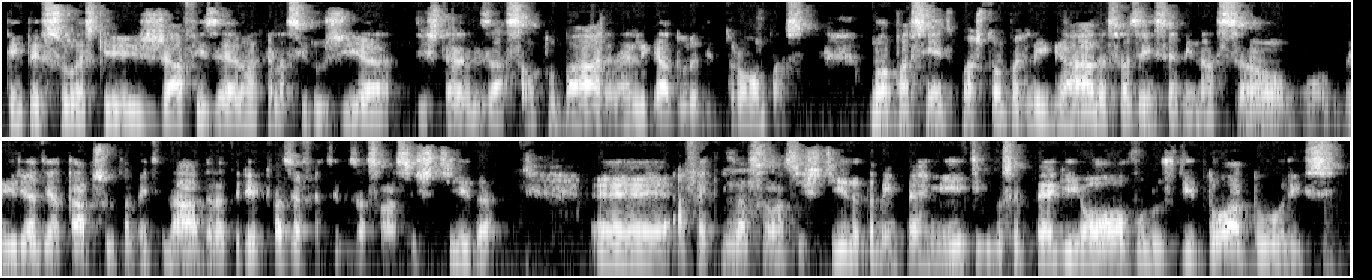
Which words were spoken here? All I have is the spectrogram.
tem pessoas que já fizeram aquela cirurgia de esterilização tubária, né, ligadura de trompas. Uma paciente com as trompas ligadas, fazer inseminação não iria adiantar absolutamente nada, ela teria que fazer a fertilização assistida. É, a fertilização assistida também permite que você pegue óvulos de doadores.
